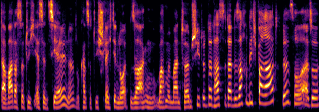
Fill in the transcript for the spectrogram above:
Da war das natürlich essentiell. Ne? Du kannst natürlich schlecht den Leuten sagen, mach mir mal ein Termsheet und dann hast du deine Sachen nicht parat. Ne? So, also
